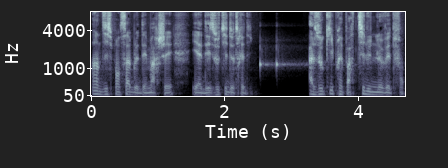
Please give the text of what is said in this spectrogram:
indispensables des marchés et à des outils de trading. Azuki prépare-t-il une levée de fonds?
